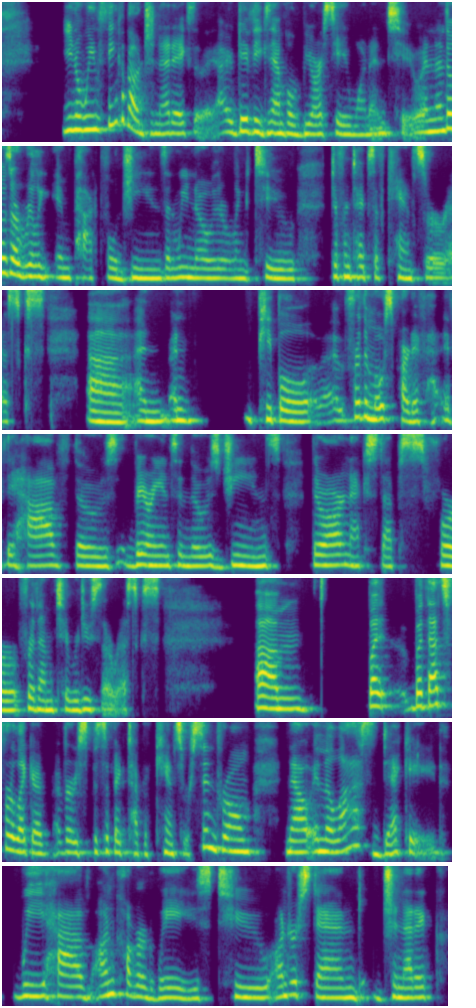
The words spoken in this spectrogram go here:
you know, when you think about genetics, I gave the example of BRCA1 and 2, and those are really impactful genes, and we know they're linked to different types of cancer risks. Uh, and and people, uh, for the most part, if if they have those variants in those genes, there are next steps for for them to reduce their risks. Um, but but that's for like a, a, very specific type of cancer syndrome. Now in the last decade we have uncovered ways to understand genetic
